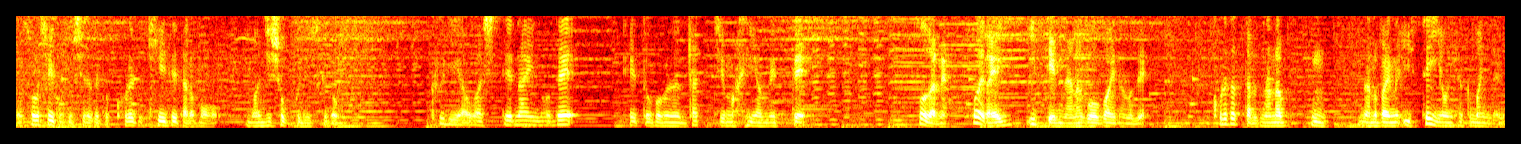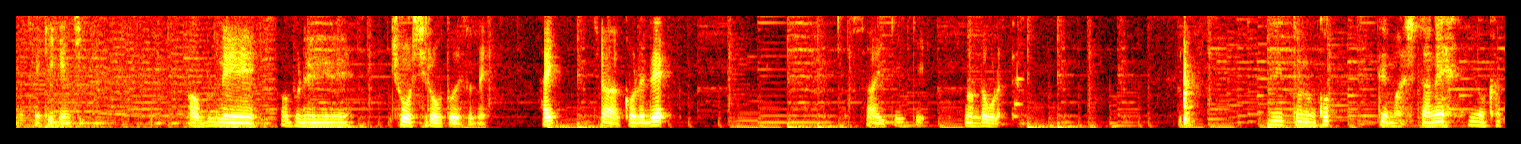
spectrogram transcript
恐ろしいことしてるけど、これで消えてたらもうマジショックですけど、クリアはしてないので、えっ、と、ごめんなさい、ダッチマンやめて、そうだね、声が1.75倍なので、これだったら 7,、うん、7倍の1400万になりますね、経験値。危ねえ、危ねえ。超素人ですね。はい。じゃあこれでさあいけいけなんだこれえっと残ってましたねよかっ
